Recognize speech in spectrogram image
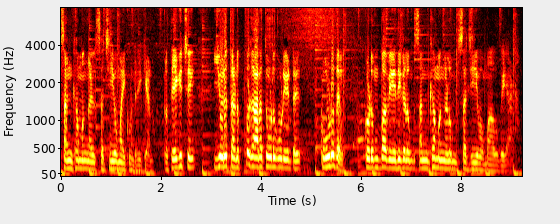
സംഗമങ്ങൾ സജീവമായി കൊണ്ടിരിക്കുകയാണ്. പ്രത്യേകിച്ച് ഈ ഒരു തണുപ്പ് കാലത്തോട് കൂടിയിട്ട് കൂടുതൽ കുടുംബവേദികളും സംഗമങ്ങളും സജീവമാവുകയാണ്.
